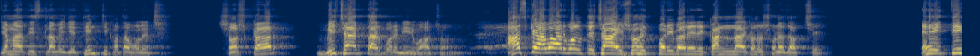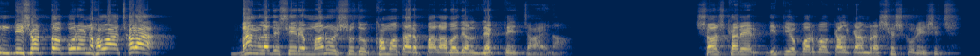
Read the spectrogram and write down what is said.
জামায়াত ইসলামী যে তিনটি কথা বলেছে, সংস্কার, বিচার, তারপরে নির্বাচন। আজকে আবার বলতে চাই, শহীদ পরিবারের কান্না এখনও শোনা যাচ্ছে। এই তিনটি শর্ত পূরণ হওয়া ছাড়া বাংলাদেশের মানুষ শুধু ক্ষমতার পালাবদল দেখতে চায় না। সংস্কারের দ্বিতীয় পর্ব কালকে আমরা শেষ করে এসেছি।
